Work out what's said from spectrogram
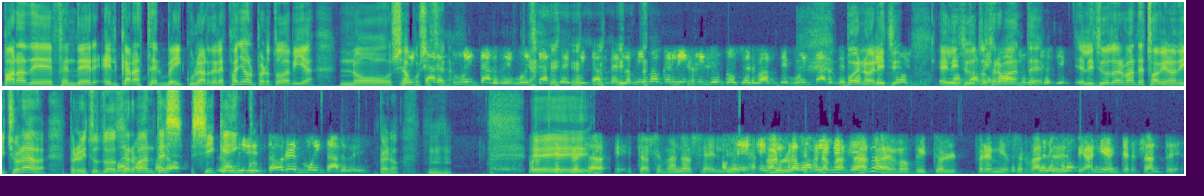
para defender el carácter vehicular del español, pero todavía no se ha posicionado. muy tarde, muy tarde, muy tarde. Lo mismo que el Instituto Cervantes, muy tarde. Bueno, el, Instituto Cervantes, el Instituto Cervantes todavía no ha dicho nada, pero el Instituto Cervantes sí que... Los directores muy tarde. Pero... Eh, esta, semana, se la semana pasada hemos visto el premio Cervantes de este año, interesante.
